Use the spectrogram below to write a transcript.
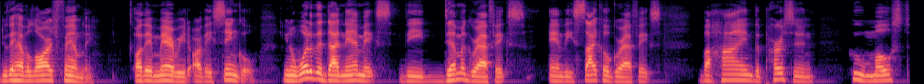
Do they have a large family? Are they married? Are they single? You know, what are the dynamics, the demographics, and the psychographics behind the person who most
